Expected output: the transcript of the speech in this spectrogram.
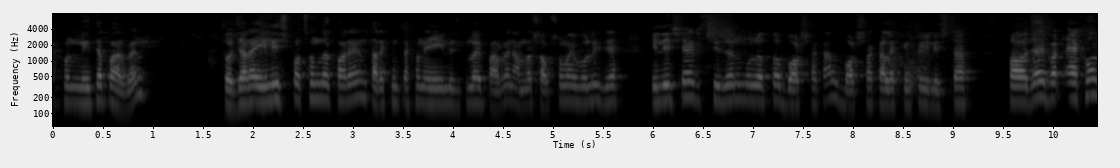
এখন নিতে পারবেন। তো যারা ইলিশ পছন্দ করেন, তারা কিন্তু এখন এই ইলিশগুলোই পাবেন। আমরা সবসময় বলি যে, ইলিশের সিজন মূলত বর্ষাকাল। বর্ষাকালে কিন্তু ইলিশটা পাওয়া যায়। বাট এখন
